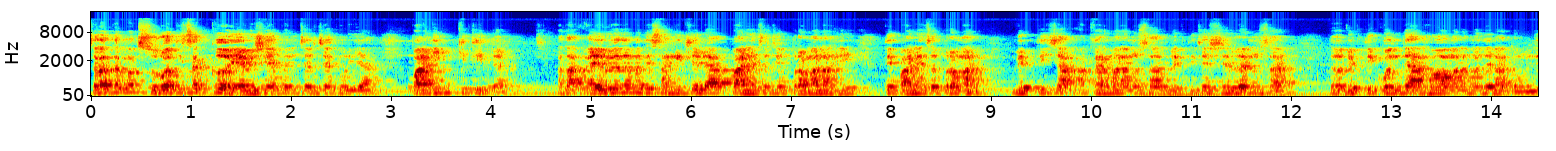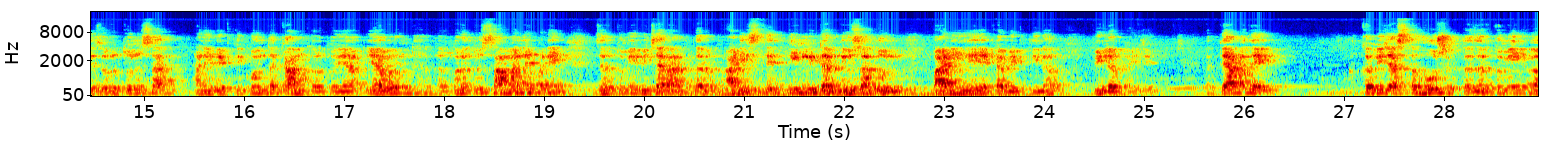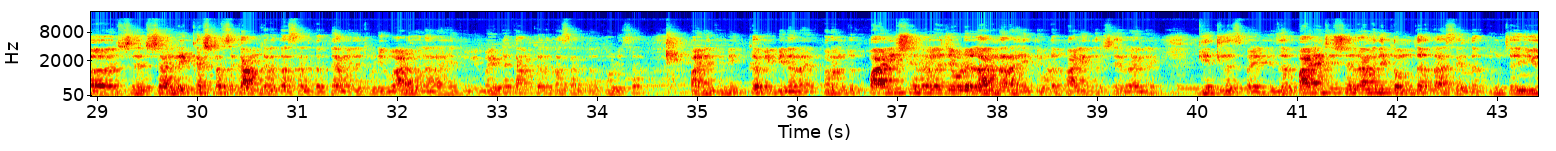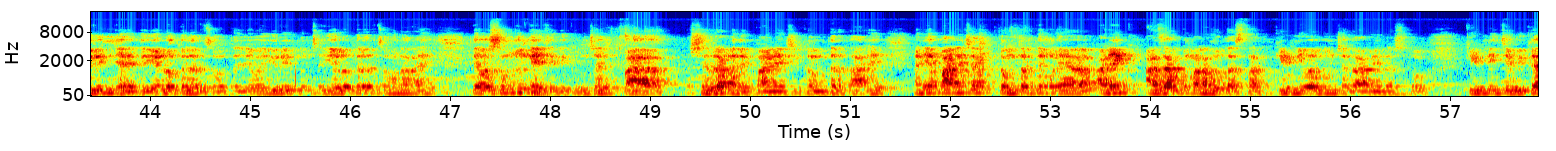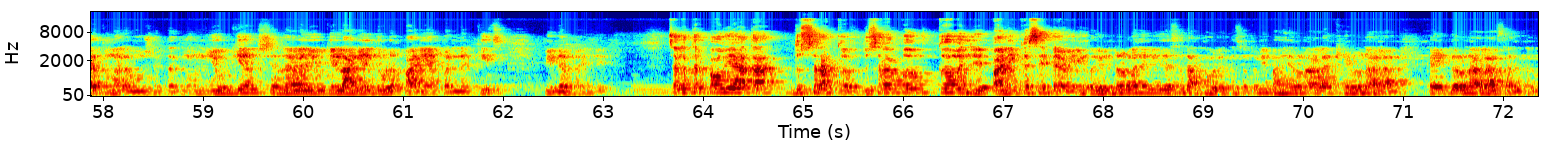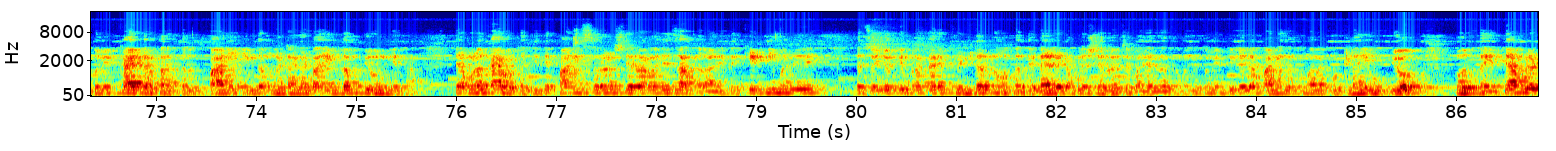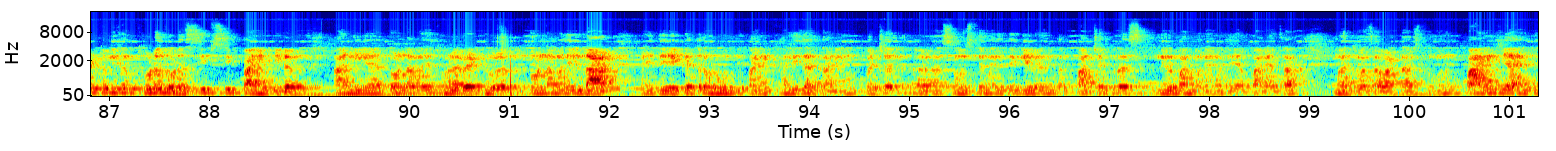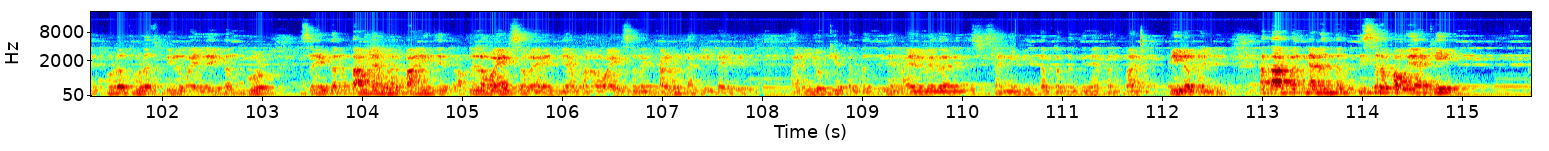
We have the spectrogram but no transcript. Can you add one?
चला तर मग सुरुवातीचा क याविषयी आपण चर्चा करूया. पाणी किती प्यावं. आता आयुर्वेदामध्ये सांगितलेल्या पाण्याचं जे प्रमाण आहे ते पाण्याचं प्रमाण व्यक्तीच्या आकारमानानुसार व्यक्तीच्या शरीरानुसार तर व्यक्ती कोणत्या हवामानामध्ये राहतो? म्हणजे ऋतूनुसार आणि व्यक्ती कोणतं काम करतो या यावरून ठरतं. परंतु सामान्यपणे जर तुम्ही विचाराल तर अडीच ते तीन लिटर दिवसातून पाणी हे एका व्यक्तीनं पिलं पाहिजे. त्यामध्ये कमी जास्त होऊ शकतं. जर तुम्ही शारीरिक कष्टाचं काम करत असाल तर त्यामध्ये थोडी वाढ होणार आहे. तुम्ही बैठक काम करत असाल तर थोडंसं पाणी तुम्ही कमी पिणार आहे परंतु पाणी शरीराला जेवढं लागणार आहे तेवढं पाणी तर शरीराने घेतलंच पाहिजे. जर पाण्याच्या शरीरामध्ये कमतरता असेल तर तुमचं युरिन जे आहे ते येलो कलरचं होतं. जेव्हा युरिन तुमचं येलो कलरचं होणार आहे तेव्हा समजून घ्यायचं की तुमच्या पा शरीरामध्ये पाण्याची कमतरता आहे. आणि या पाण्याच्या कमतरतेमुळे अनेक आजार तुम्हाला होत असतात. किडनीवर तुमच्या दाबेल असतो. किडनीचे विकार तुम्हाला होऊ शकतात. म्हणून योग्य शरीराला योग्य लागेल तेवढं पाणी आपण नक्कीच पिलं पाहिजे. चला तर पाहूया आता दुसरा क. दुसरा प क म्हणजे पाणी कसे प्यावे? इंट्रो मध्ये मी जसं दाखवलं तसं तुम्ही बाहेरून आला खेळून आला काही करून आला असाल तर तुम्ही काय करता? तर पाणी एकदम घटाघटा एकदम पिऊन घेता. त्यामुळे काय होतं की ते पाणी सरळ शरीरामध्ये जातं आणि ते किडनीमध्ये त्याचं योग्य प्रकारे फिल्टर न होतं ते डायरेक्ट आपल्या शरीराच्या बाहेर जातं. म्हणजे तुम्ही पिलेल्या पाण्याचा तुम्हाला कुठलाही उपयोग होत नाही. त्यामुळे तुम्ही जर थोडं थोडं सिप सिप पाणी पिलं आणि तोंडामध्ये थोडा वेळ ठेवलं तर तोंडामध्ये लाळ आणि ते एकत्र होऊन ते पाणी खाली जातं आणि मग पचन संस्थेमध्ये ते गेल्यानंतर पाचक रस निर्माण होण्यामध्ये या पाण्याचा महत्त्वाचा वाटा असतो. म्हणून पाणी जे आहे ते थोडं थोडंच पिलं पाहिजे. एकदम गोड असं एकदम तांब्याभर पाणी जे आपल्याला वाईट सवय आहे ती आपण वाईट सवय काढून टाकली पाहिजे. आणि योग्य पद्धतीने आयुर्वेदाने जशी सांगितली त्या पद्धतीने आपण पाणी पिलं पाहिजे. आता आपण त्यानंतर तिसरं पाहूया की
